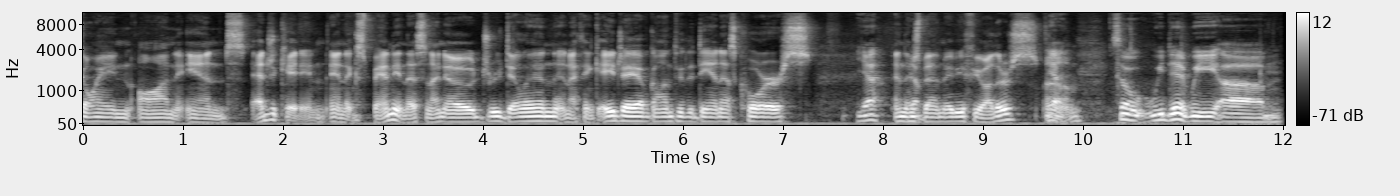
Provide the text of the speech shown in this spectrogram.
going on and educating and expanding this. And I know Drew Dillon and I think AJ have gone through the DNS course. Yeah. And there's yep. been maybe a few others. Yeah. Um, so we did. We, um,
